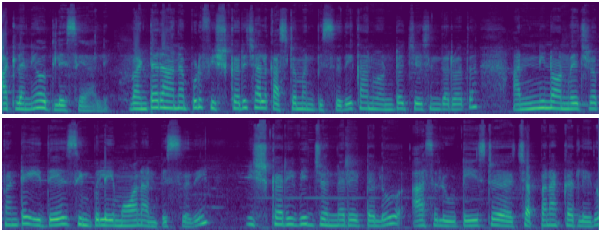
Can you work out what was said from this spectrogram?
అట్లనే వదిలేసేయాలి. వంట రానప్పుడు ఫిష్ కర్రీ చాలా కష్టం అనిపిస్తుంది. కానీ వంట వచ్చేసిన తర్వాత అన్ని నాన్ వెజ్లో కంటే ఇదే సింపుల్ ఏమో అని అనిపిస్తుంది. ఫిష్ కర్రీ విత్ జొన్న రొట్టెలు అసలు టేస్ట్ చెప్పనక్కర్లేదు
